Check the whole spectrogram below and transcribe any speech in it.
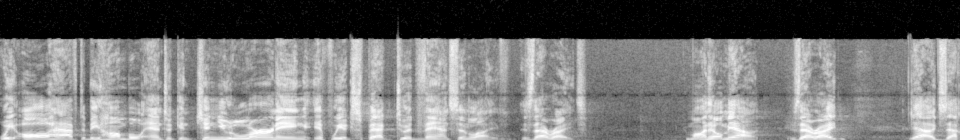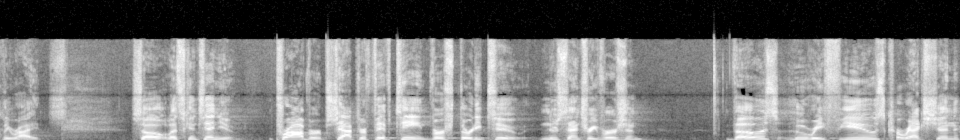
We all have to be humble and to continue learning if we expect to advance in life. Is that right? Come on, help me out. Is that right? Yeah, exactly right. So let's continue. Proverbs chapter 15, verse 32, New Century Version. Those who refuse correction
